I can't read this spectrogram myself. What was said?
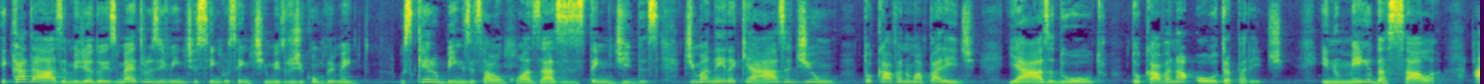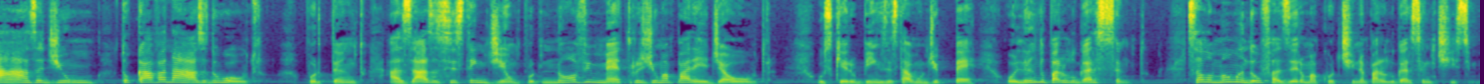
e cada asa media 2 metros e 25 centímetros de comprimento. Os querubins estavam com as asas estendidas, de maneira que a asa de um tocava numa parede e a asa do outro tocava na outra parede. E no meio da sala, a asa de um tocava na asa do outro. Portanto, as asas se estendiam por nove metros de uma parede à outra. Os querubins estavam de pé, olhando para o lugar santo. Salomão mandou fazer uma cortina para o lugar santíssimo.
